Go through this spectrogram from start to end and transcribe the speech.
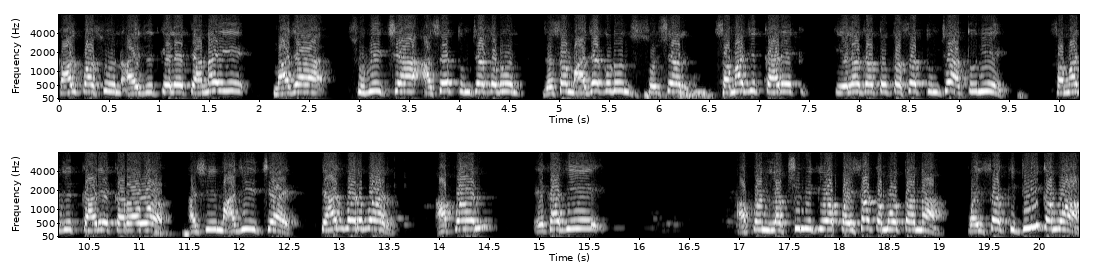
कालपासून आयोजित केले. त्यांनाही माझ्या शुभेच्छा असं तुमच्याकडून जसं माझ्याकडून सोशल सामाजिक कार्य केला जातो तसं तुमच्या हातूनही सामाजिक कार्य करावं अशी माझी इच्छा आहे. त्याचबरोबर आपण एखादी आपण लक्ष्मी किंवा पैसा कमवताना पैसा कितीही कमवा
